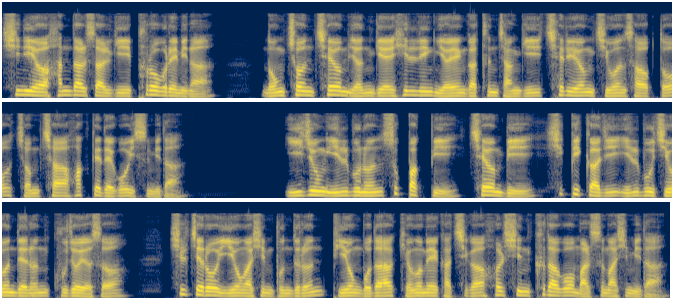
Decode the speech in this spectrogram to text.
시니어 한 달 살기 프로그램이나 농촌 체험 연계 힐링 여행 같은 장기 체류형 지원 사업도 점차 확대되고 있습니다. 이 중 일부는 숙박비, 체험비, 식비까지 일부 지원되는 구조여서 실제로 이용하신 분들은 비용보다 경험의 가치가 훨씬 크다고 말씀하십니다.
